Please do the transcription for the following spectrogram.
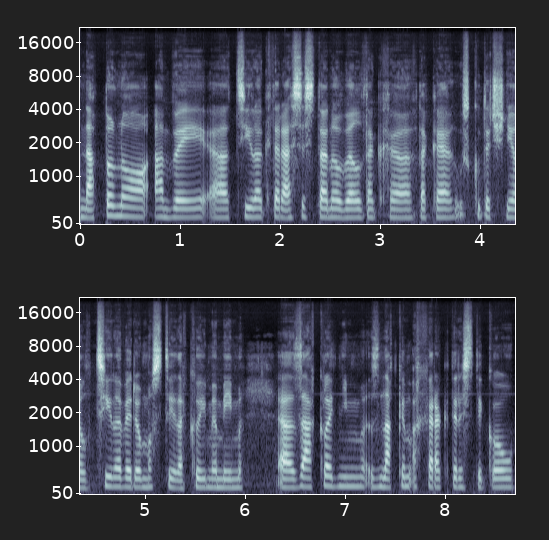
naplno, aby cíle, které si stanovil, tak také uskutečnil. Cíle vědomosti takovým mým základním znakem a charakteristikou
